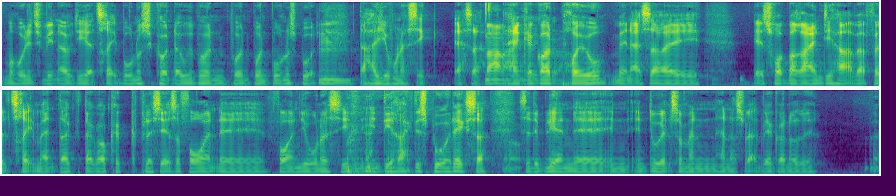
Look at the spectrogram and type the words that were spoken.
Mohodic vinder jo de her tre bonussekunder ude på en, på en, på en bonusspurt. Mm. Der har Jonas ikke, altså nej, nej, han kan godt gør. prøve, men altså, øh, jeg tror Bahrain, de har i hvert fald tre mand, der, der godt kan placere sig foran, øh, foran Jonas i en, en direkte spurt, ikke? Så, ja. så det bliver en, øh, en, en duel, som han, han har svært ved at gøre noget ved. Ja.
